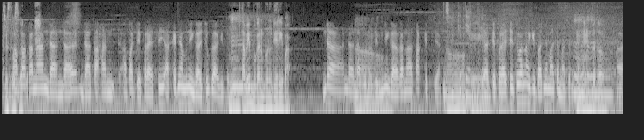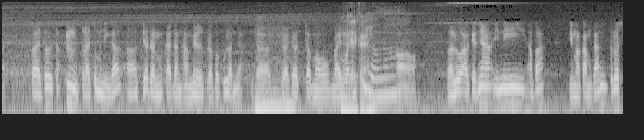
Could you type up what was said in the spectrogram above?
Terus terus. Apa karena ndak ndak ndak tahan apa depresi akhirnya meninggal juga gitu. Hmm, tapi bukan bunuh diri Pak. Ndak ndak ndak Oh. bunuh diri meninggal karena sakit ya. Sakit oh, ya, oke. mungkin. Ya depresi itu kan akibatnya macam-macam. Mhm, betul. Nah, setelah itu setelah itu meninggal uh, dia dalam keadaan hamil berapa bulan ya sudah Hmm. kira-kira sudah mau melahirkan. Melahirkan. Ya Allah. Oh. Lalu akhirnya ini apa dimakamkan terus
